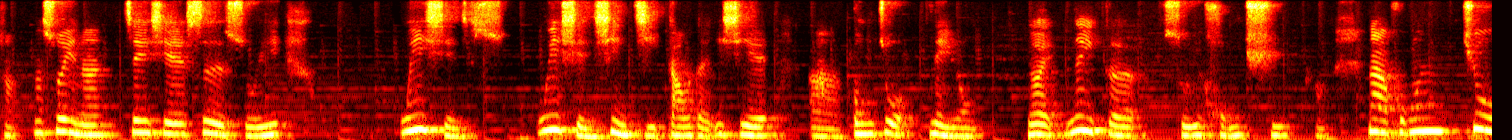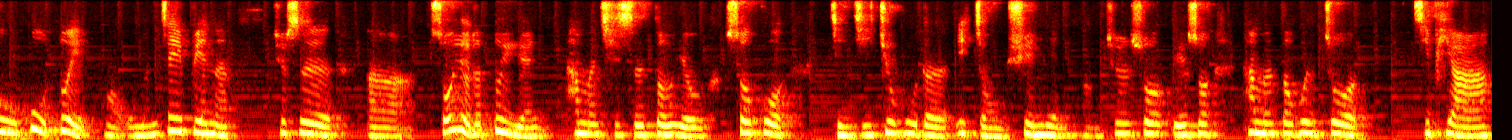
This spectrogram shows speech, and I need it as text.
啊。那所以呢，这些是属于。危险危险性极高的一些啊工作内容，因为那个属于红区啊。那红救护队啊，我们这边呢，就是呃所有的队员，他们其实都有受过紧急救护的一种训练啊，就是说，比如说他们都会做 CPR，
